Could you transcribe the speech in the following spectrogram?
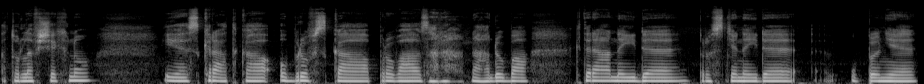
A tohle všechno je zkrátka obrovská provázaná nádoba, která nejde, prostě nejde úplně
